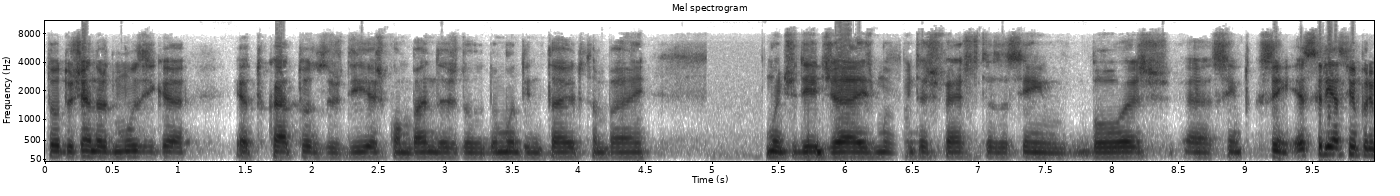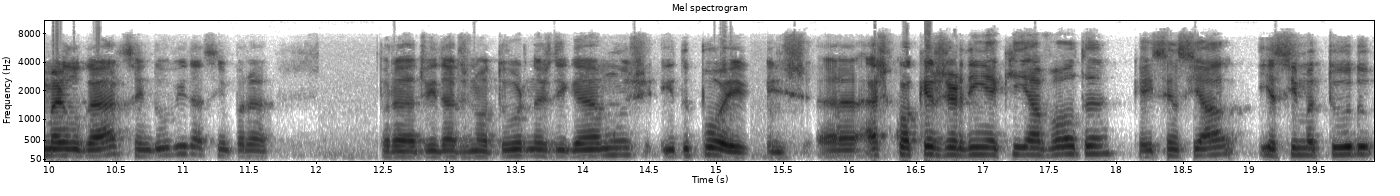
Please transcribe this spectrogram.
todo o género de música é tocado todos os dias, com bandas do, do mundo inteiro também muitos DJs, muitas festas assim boas. Uh, sinto que sim. Esse seria assim o primeiro lugar, sem dúvida, assim para para atividades noturnas, digamos, e depois uh, acho que qualquer jardim aqui à volta que é essencial e acima de tudo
